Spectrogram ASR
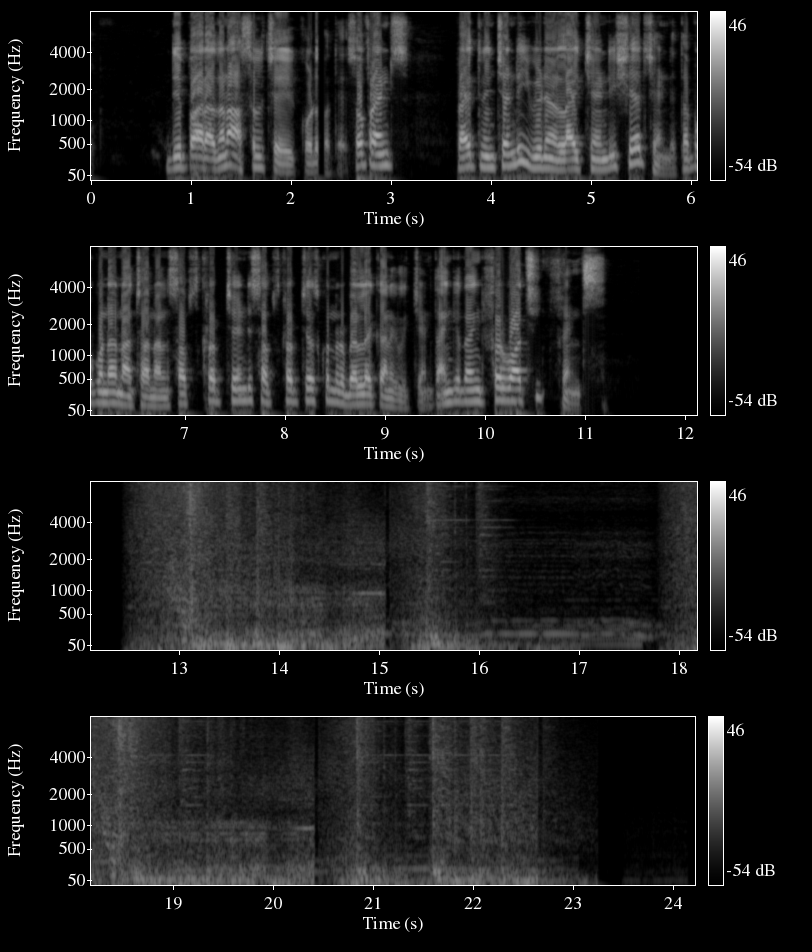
దీపారాధన అస్సలు చేయకూడదు. సో ఫ్రెండ్స్ ప్రయత్నించండి ఈ వీడియోని లైక్ చేయండి షేర్ చేయండి. తప్పకుండా నా ఛానల్ని సబ్స్క్రైబ్ చేయండి సబ్స్క్రైబ్ చేసుకున్న బెల్ ఐకాన్ క్లిక్ చేయండి. Thank you thank you for watching friends.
